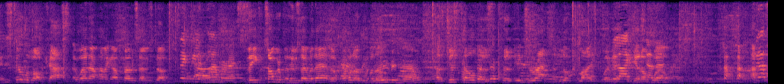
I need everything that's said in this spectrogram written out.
It is still the vodcast, and we're now having our photos done. Don't we look glamorous? The photographer who's over there, look, have a look, have a look. Moving now. Has just told us to interact and look like we're going like to get on other. well.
